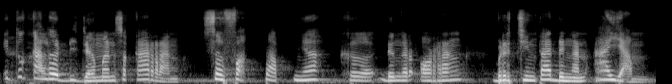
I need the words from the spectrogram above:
Itu kalau di zaman sekarang, sefaktapnya ke denger orang bercinta dengan ayam.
